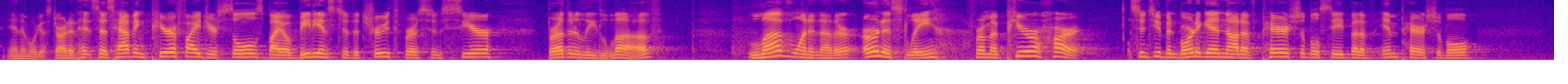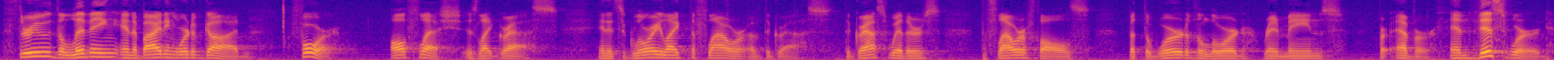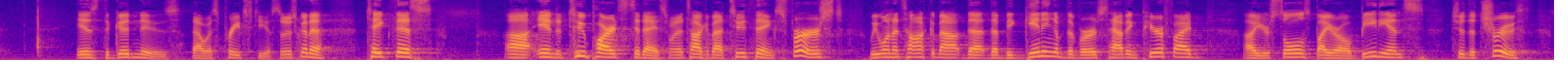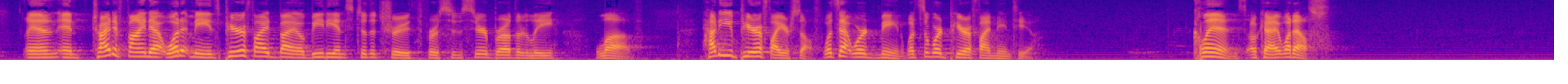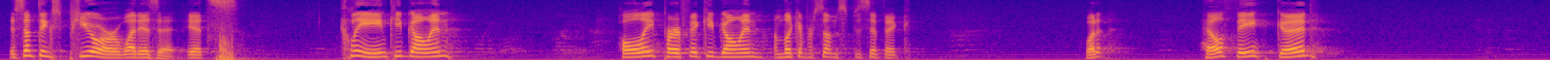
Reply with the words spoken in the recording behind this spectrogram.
and then we'll get started. It says, Having purified your souls by obedience to the truth for a sincere brotherly love, love one another earnestly from a pure heart since you've been born again, not of perishable seed, but of imperishable, through the living and abiding Word of God. For all flesh is like grass, and its glory like the flower of the grass. The grass withers, the flower falls, but the word of the Lord remains forever. And this word is the good news that was preached to you. So, I'm just going to take this uh, into two parts today. So, I'm going to talk about two things. First, we want to talk about the, the beginning of the verse, having purified uh, your souls by your obedience to the truth, and, and try to find out what it means, purified by obedience to the truth for sincere brotherly love. How do you purify yourself? What's that word mean? What's the word purify mean to you? Cleanse. Okay, what else? If something's pure, what is it? It's clean. Keep going. Holy, perfect, keep going. I'm looking for something specific. What? Healthy, good.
